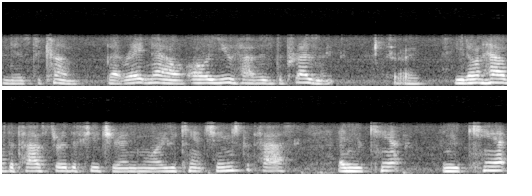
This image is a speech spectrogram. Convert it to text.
and is to come. But right now, all you have is the present. That's right. You don't have the past or the future anymore. You can't change the past, and you can't and you can't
